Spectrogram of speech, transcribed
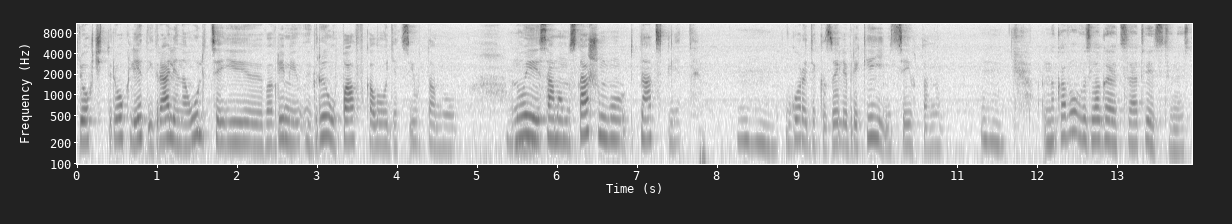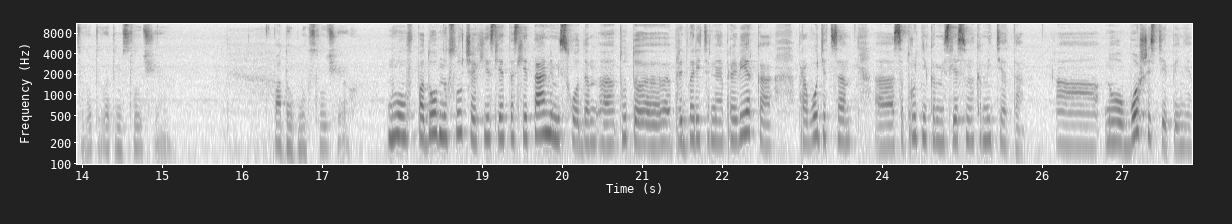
трех-четырех лет, играли на улице и во время игры упал в колодец и утонул. Ну и самому старшему 15 лет. В городе Козеле в реке Енисей утонул. На кого возлагается ответственность вот в этом случае, в подобных случаях? Ну, в подобных случаях, если это с летальным исходом, э, тут э, предварительная проверка проводится э, сотрудниками Следственного комитета. Но в большей степени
